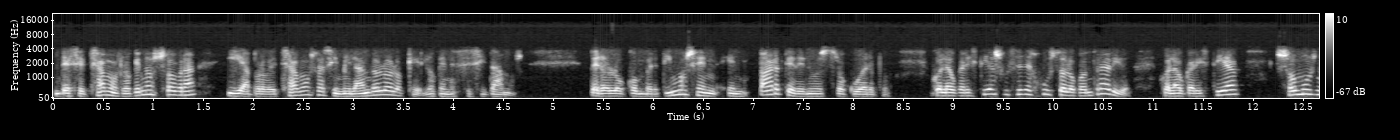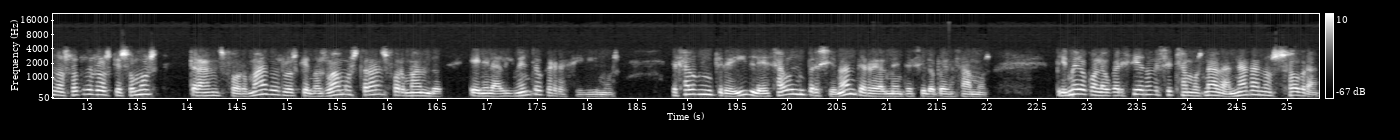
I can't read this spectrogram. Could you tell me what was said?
desechamos lo que nos sobra y aprovechamos asimilándolo lo que, necesitamos. Pero lo convertimos en parte de nuestro cuerpo. Con la Eucaristía sucede justo lo contrario. Con la Eucaristía somos nosotros los que somos transformados, los que nos vamos transformando en el alimento que recibimos. Es algo increíble, es algo impresionante realmente si lo pensamos. Primero, con la Eucaristía no desechamos nada, nada nos sobra,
